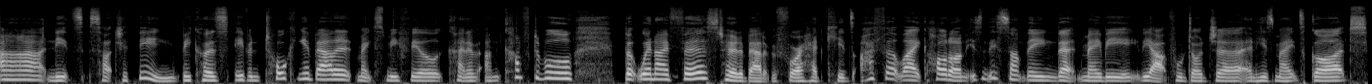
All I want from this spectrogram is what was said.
are nits such a thing? Because even talking about it makes me feel kind of uncomfortable. But when I first heard about it before I had kids, I felt like, hold on, isn't this something that maybe the Artful Dodger and his mates got?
